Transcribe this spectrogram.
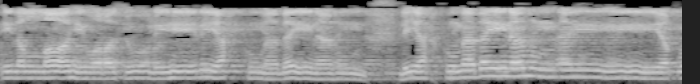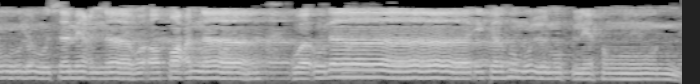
إلى الله ورسوله ليحكم بينهم ليحكم بينهم أن يقولوا سمعنا وأطعنا وأولئك هم المفلحون.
